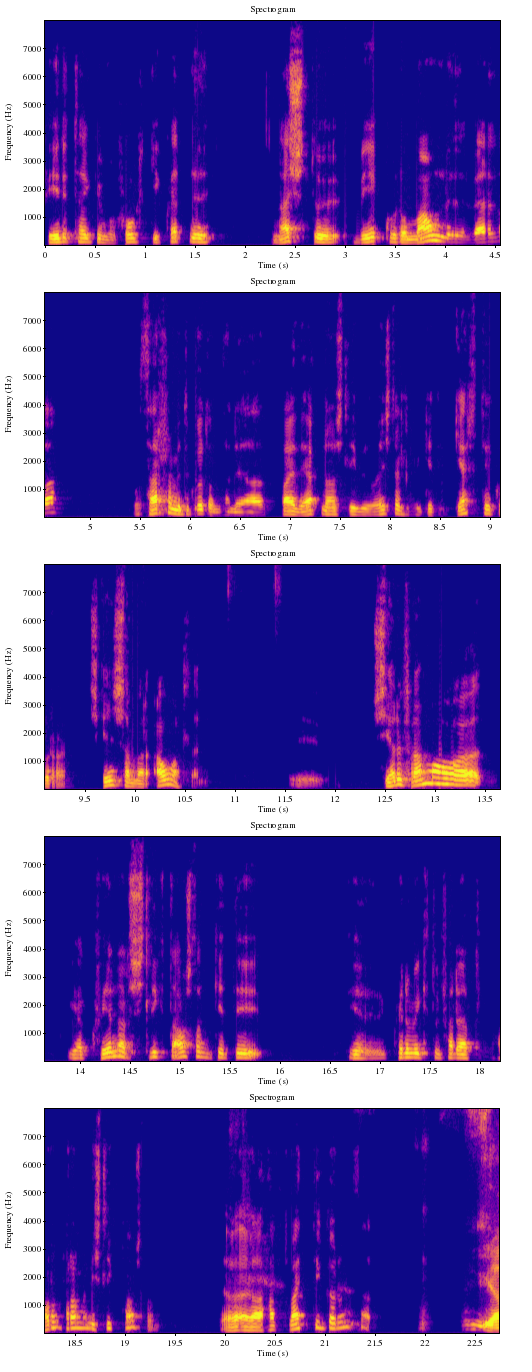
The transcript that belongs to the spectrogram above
fyrirtækjum og fólki hvernig næstu vikur og mánuður verða og þarfram með göttum þannig að bæði efnahagslífið og einstaklega getur gert einhverja skinsamar áallan. Séru fram á að já, hvenar slíkt ástand geti, hvernig við getum farið að horfa fram í slíkt ástand? Eða haft vættingar um það? Já,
